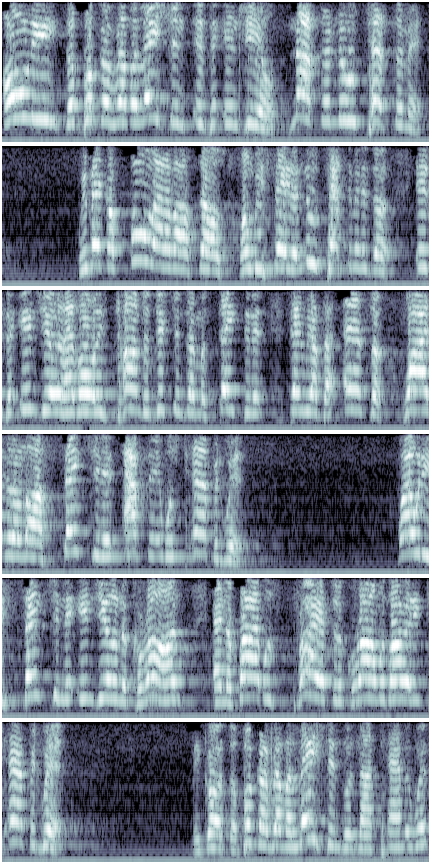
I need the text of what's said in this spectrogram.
Only the book of Revelations is the Injil, not the New Testament. We make a fool out of ourselves when we say the New Testament is the, is the Injil that has all these contradictions and mistakes in it. Then we have to answer, why did Allah sanction it after it was tampered with? Why would he sanction the Injil and the Quran and the Bibles prior to the Quran was already tampered with? Because the book of Revelations was not tampered with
